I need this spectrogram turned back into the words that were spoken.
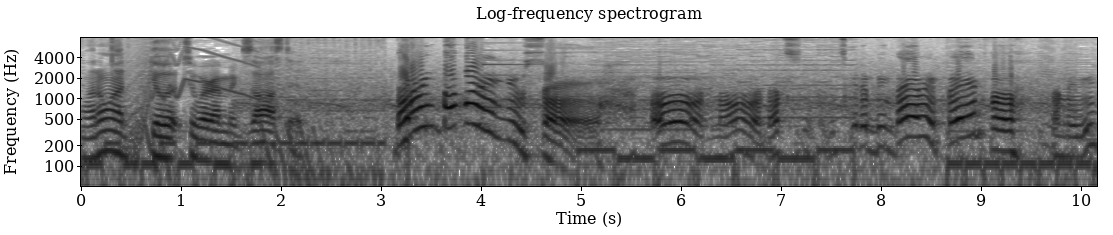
Well, I don't want to go to where I'm exhausted. Buttering buffering, you say? Oh no, that's it's gonna be very painful for me.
